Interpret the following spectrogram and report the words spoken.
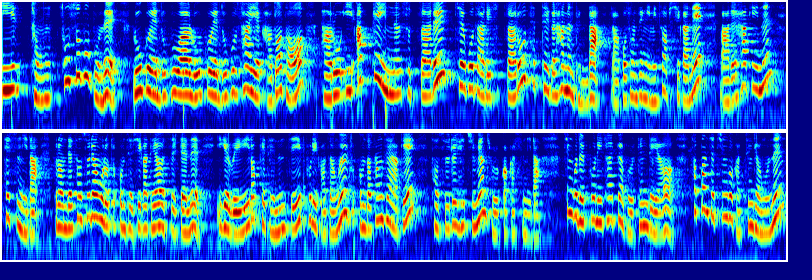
이 정, 소수 부분을 로그의 누구와 로그의 누구 사이에 가둬서 바로 이 앞에 있는 숫자를 최고 자리 숫자로 채택을 하면 된다 라고 선생님이 수업 시간에 말을 하기는 했습니다. 그런데 서술형으로 조금 제시가 되어 있을 때는 이게 왜 이렇게 되는지 풀이 과정을 조금 더 상세하게 서술을 해주면 좋을 것 같습니다. 친구들 풀이 살펴볼 텐데요. 첫 번째 친구 같은 경우는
